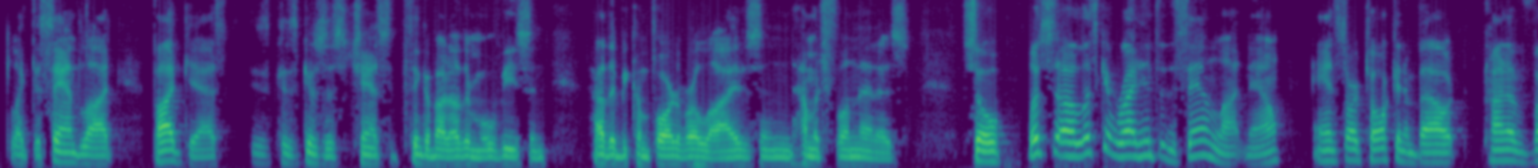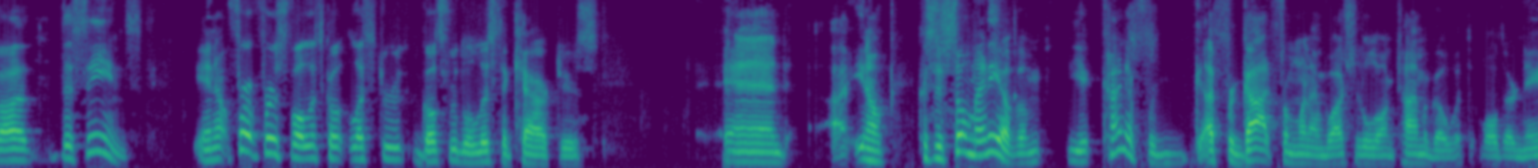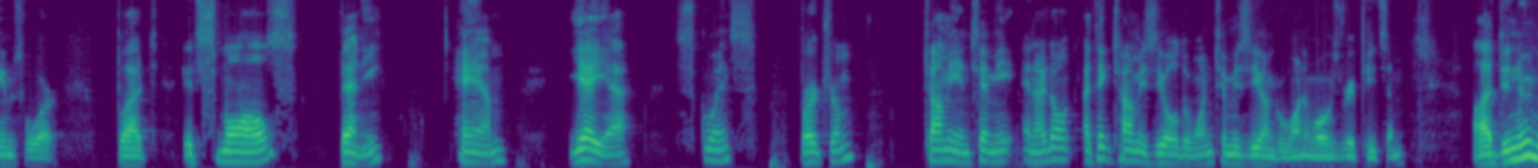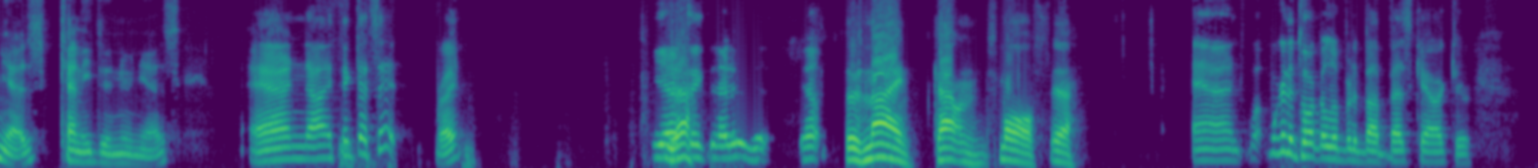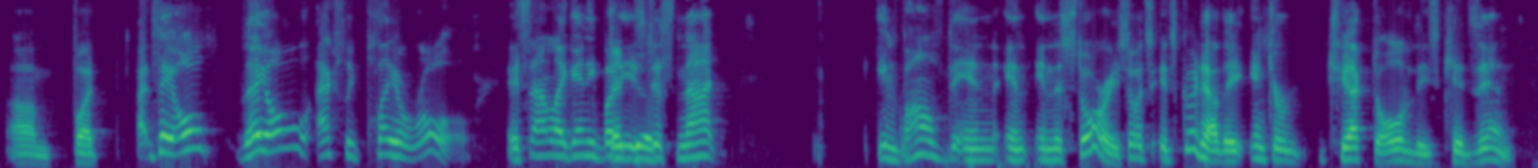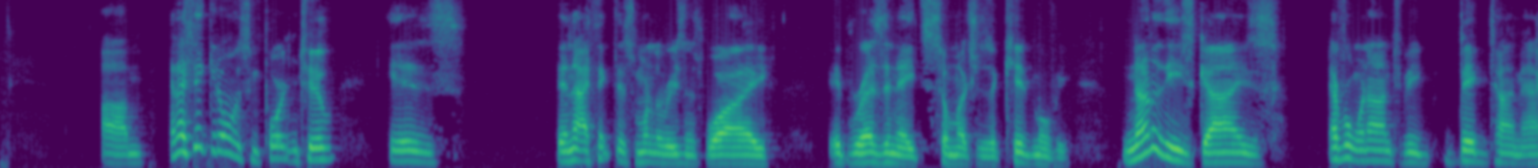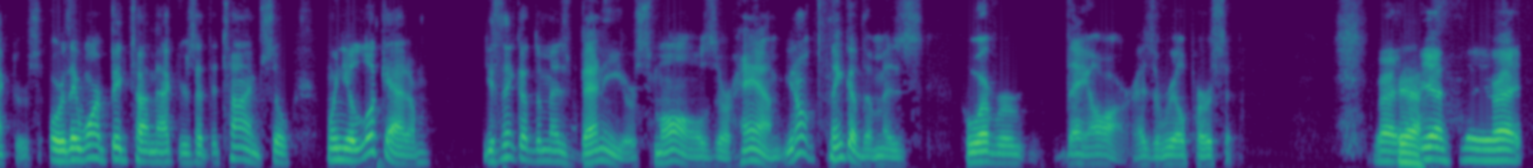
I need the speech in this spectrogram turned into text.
like the Sandlot podcast, is because it gives us a chance to think about other movies and how they become part of our lives and how much fun that is. So let's uh, let's get right into the Sandlot now and start talking about kind of uh, the scenes. You know, for, first of all, let's go let's through, go through the list of characters, and uh, you know, because there's so many of them, you kind of for, I forgot from when I watched it a long time ago what all their names were, but it's Smalls, Benny, Ham, Yeah Yeah, Squints, Bertram, Tommy and Timmy, and I don't. I think Tommy's the older one. Timmy's the younger one, who always repeats him. Uh, De Nunez, Kenny De Nunez, and I think that's it, right? Yeah, Yeah. I think that is it. Yep. There's nine counting smalls. Yeah. and we're going to talk a little bit about best character um, but they all they all actually play a role. It's not like anybody is just not involved in, in in the story. So it's it's good how they interject all of these kids in. Um, and i think you know what's important too is and i think this is one of the reasons why it resonates so much as a kid movie. None of these guys ever went on to be big time actors, or they weren't big time actors at the time. So when you look at them, you think of them as Benny or Smalls or Ham. You don't think of them as whoever they are as a real person. Right. Yeah. Yeah. you're right.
